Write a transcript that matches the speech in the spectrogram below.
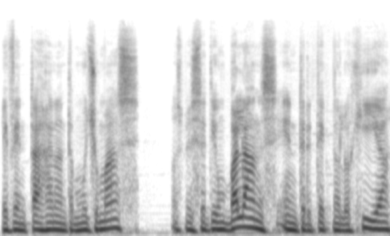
e ventaja não está muito mais. Nós precisamos ter um balanço entre tecnologia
